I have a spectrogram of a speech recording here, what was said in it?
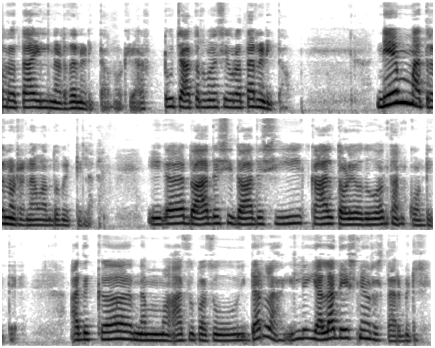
ವ್ರತ ಇಲ್ಲಿ ನಡೆದ ನಡೀತಾವೆ ನೋಡ್ರಿ. ಅಷ್ಟು ಚಾತುರ್ಮಾಸಿ ವ್ರತ ನಡೀತಾವೆ. ನೇಮ್ ಮಾತ್ರ ನೋಡ್ರಿ ನಾವು ಒಂದು ಬಿಟ್ಟಿಲ್ಲ. ಈಗ ದ್ವಾದಶಿ ದ್ವಾದಶಿ ಕಾಲು ತೊಳೆಯೋದು ಅಂತ ಅಂದ್ಕೊಂಡಿದ್ದೆ ಅದಕ್ಕೆ ನಮ್ಮ ಆಜು ಬಾಜು ಇದ್ದಾರಲ್ಲ, ಇಲ್ಲಿ ಎಲ್ಲ ದೇಶನವ್ರು ಇರ್ತಾರೆ ಬಿಡ್ರಿ.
